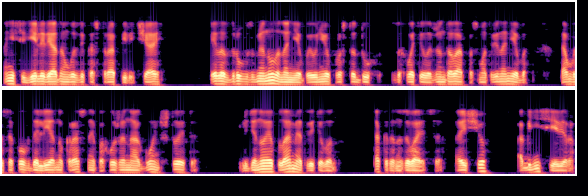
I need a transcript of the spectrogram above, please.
Они сидели рядом возле костра, пили чай. Эйла вдруг взглянула на небо, и у нее просто дух захватило. «Джандалар, посмотри на небо!» Там высоко вдали оно красное, похоже на огонь. Что это? Ледяное пламя, ответил он. Так это называется. А еще огни севера.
